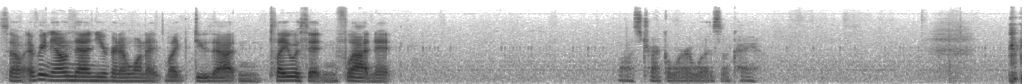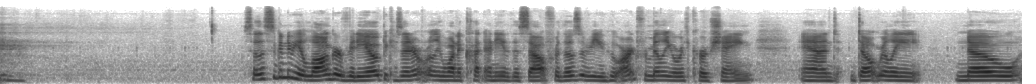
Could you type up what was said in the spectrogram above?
So every now and then you're going to want to like do that and play with it and flatten it. Lost track of where I was, okay. so this is going to be a longer video because I don't really want to cut any of this out. For those of you who aren't familiar with crocheting and don't really know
